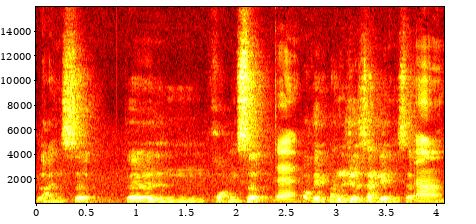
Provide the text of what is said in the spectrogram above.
蓝色。跟黄色，对，OK，反正就是三个颜色，嗯，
